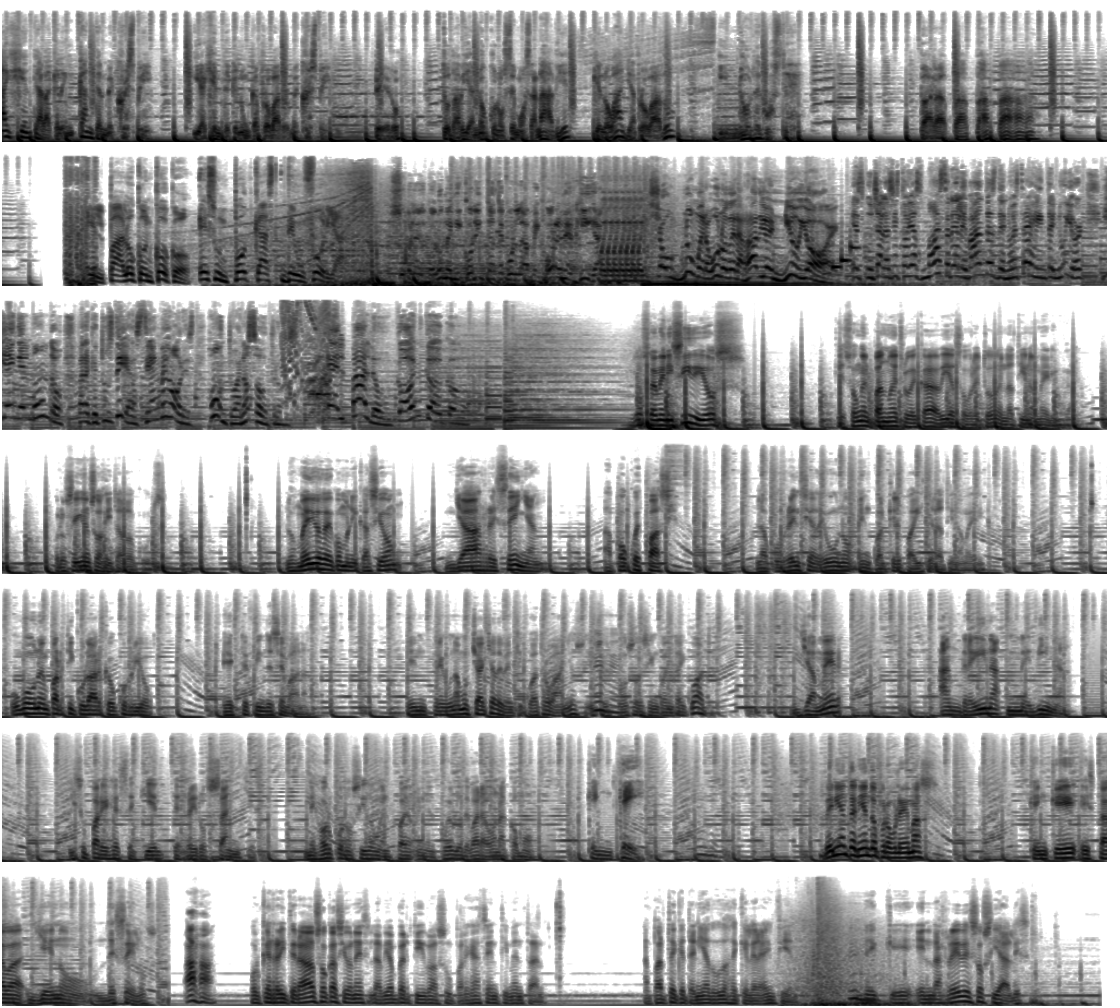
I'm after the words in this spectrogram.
Hay gente a la que le encanta el McCrispy y hay gente que nunca ha probado el McCrispy. Pero todavía no conocemos a nadie que lo haya probado y no le guste. Para pa pa pa. El Palo con Coco es un podcast de euforia. Sube el volumen y conéctate con la mejor energía. Show número uno de la radio en New York. Escucha las historias más relevantes de nuestra gente en New York y en el mundo para que tus días sean mejores junto a nosotros. El Palo con Coco. Los feminicidios, que son el pan nuestro de cada día, sobre todo en Latinoamérica, prosiguen su agitado curso. Los medios de comunicación ya reseñan a poco espacio la ocurrencia de uno en cualquier país de Latinoamérica. Hubo uno en particular que ocurrió este fin de semana entre una muchacha de 24 años y su esposo de 54. Yamer Andreina Medina y su pareja Ezequiel Terrero Sánchez, mejor conocido en el, en el pueblo de Barahona como Kenque. Venían teniendo problemas. Kenque estaba lleno de celos. Ajá. Porque en reiteradas ocasiones le había advertido a su pareja sentimental, aparte de que tenía dudas de que le era infiel, de que en las redes sociales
